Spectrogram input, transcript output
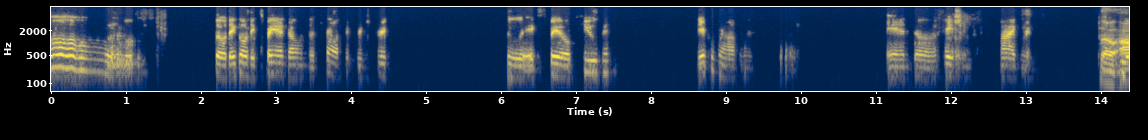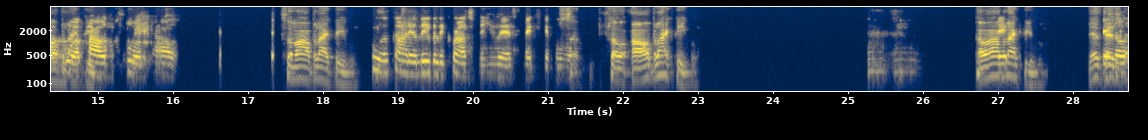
Oh, so they're going to expand on the traffic restrictions to expel Cuban, Nicaraguan, and uh, Haitian migrants. So all who, black who are called who are called so all black people who are caught illegally crossing the U.S. Mexican border. So, so all black people. So all they, black people. That's, that's, go,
